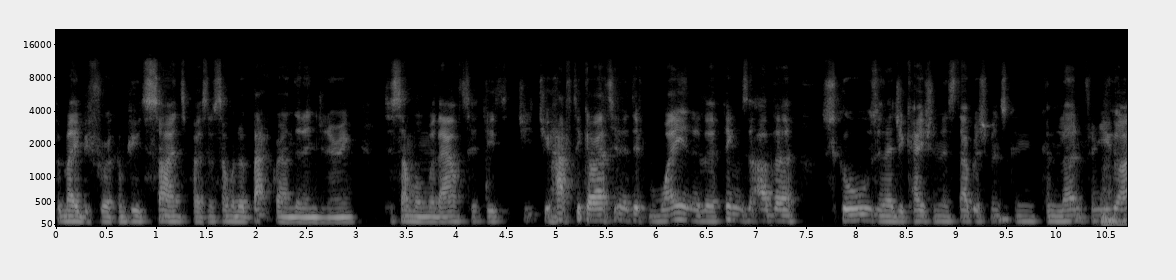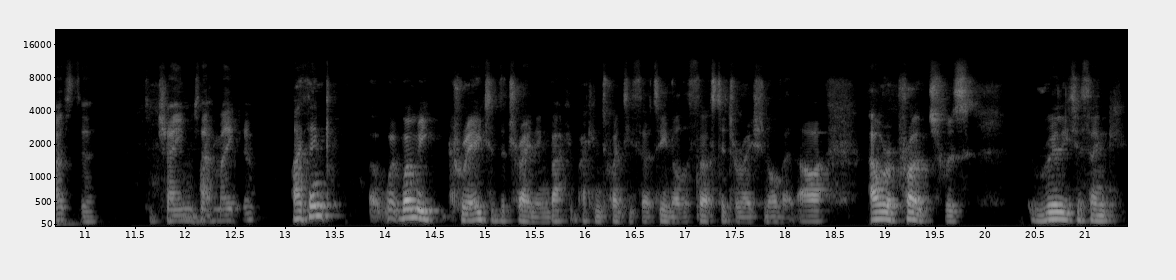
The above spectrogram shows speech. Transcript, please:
for maybe for a computer science person, someone with a background in engineering, to someone without it? Do you, do you have to go at it in a different way? And are there things that other schools and education establishments can can learn from you guys to to change that makeup? I think uh, when we created the training back back in 2013 or the first iteration of it, our our approach was really to think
